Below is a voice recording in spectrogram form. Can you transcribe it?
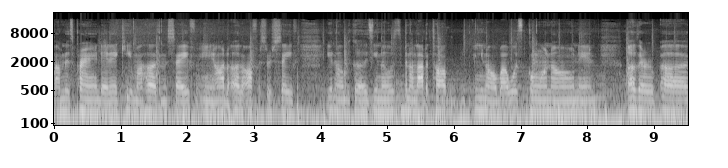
I'm just praying that they keep my husband safe and all the other officers safe, you know, because, you know, it's been a lot of talk, you know, about what's going on and other uh,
